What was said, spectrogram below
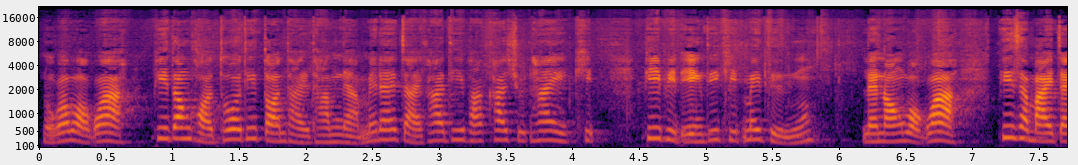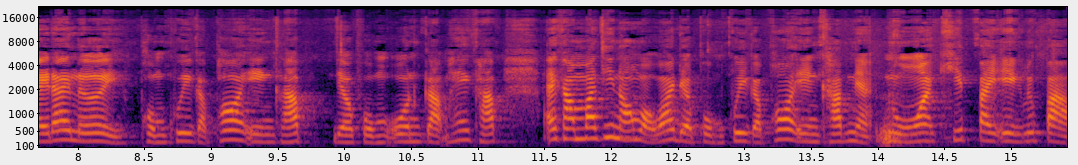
หนูก็บอกว่าพี่ต้องขอโทษที่ตอนถ่ายทำเนี่ยไม่ได้จ่ายค่าที่พักค่าชุดให้คิดพี่ผิดเองที่คิดไม่ถึง และน้องบอกว่าพี่สบายใจได้เลย ผมคุยกับพ่อเองครับ เดี๋ยวผมโอนกลับให้ครับไอ้คำว่าที่น้องบอกว่าเดี๋ยวผมคุยกับพ่อเองครับเนี่ยหนูคิดไปเองหรือเปล่า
